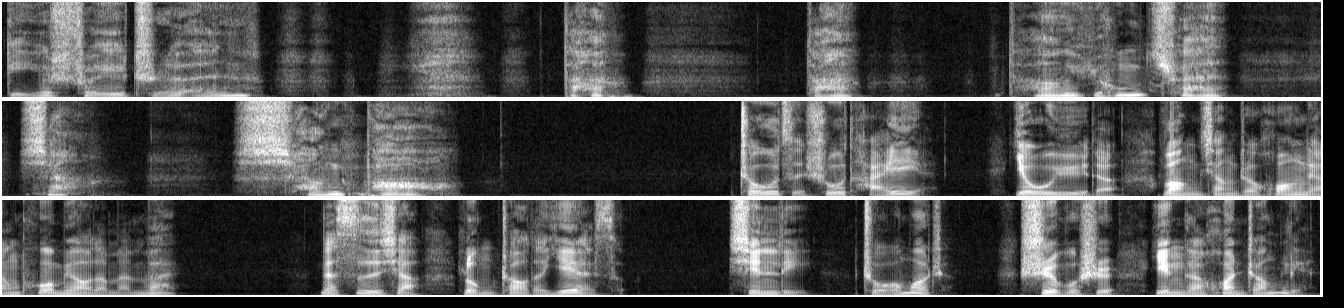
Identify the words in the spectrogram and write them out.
滴水之恩，当当当涌泉相，相报。周子舒抬眼，忧郁的望向这荒凉破庙的门外，那四下笼罩的夜色，心里琢磨着，是不是应该换张脸？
